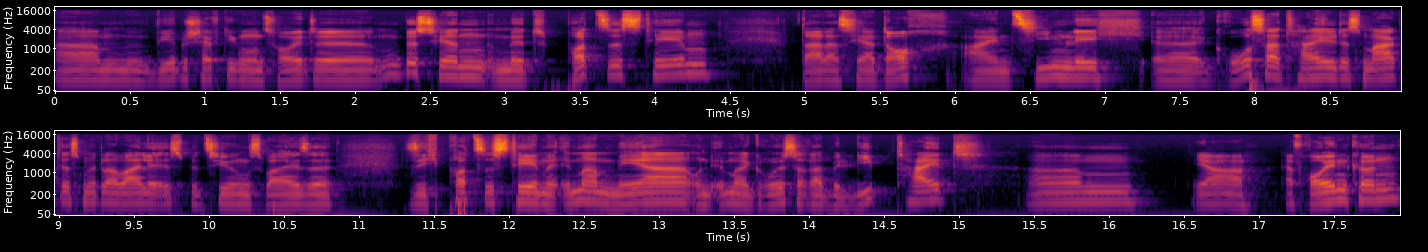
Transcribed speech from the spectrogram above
Ähm, wir beschäftigen uns heute ein bisschen mit Pod-Systemen, da das ja doch ein ziemlich äh, großer Teil des Marktes mittlerweile ist, beziehungsweise sich Pod-Systeme immer mehr und immer größerer Beliebtheit ähm, ja, erfreuen können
